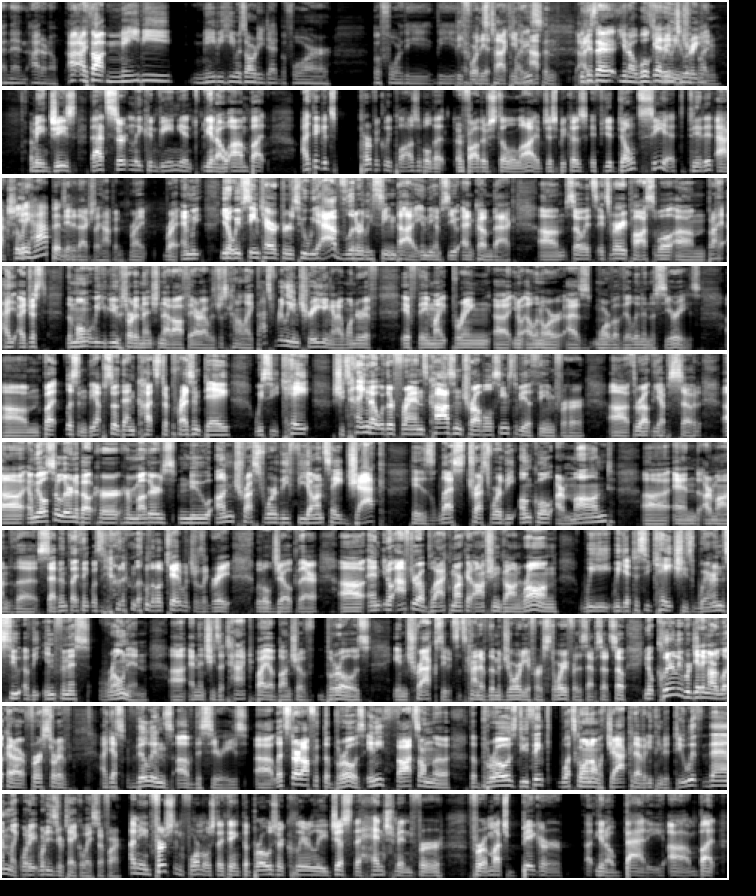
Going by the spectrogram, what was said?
and then I don't know I, I thought maybe maybe he was already dead before before the the Before the attack even happened, because I, they you know we'll get really into intriguing. it I mean, geez, that's certainly convenient, you know. Um, but I think it's perfectly plausible that her father's still alive, just because if you don't see it, did it actually happen? Did it actually happen? Right, right. And we, you know, we've seen characters who we have literally seen die in the MCU and come back. Um, so it's it's very possible. Um, but I, I, I just the moment we, you sort of mentioned that off air, I was just kind of like, that's really intriguing, and I wonder if if they might bring, uh, you know, Eleanor as more of a villain in the series. Um, but listen, the episode then cuts to present day. We see Kate. She's hanging out with her friends, causing trouble. Seems to be a theme for her uh, throughout the episode. Uh, and we also learn about her her mother's new untrustworthy fiance, Jack. His less trustworthy uncle Armand, uh, and Armand the seventh, I think, was the other the little kid, which was a great little joke there. Uh, and you know, after a black market auction gone wrong, we we get to see Kate. She's wearing the suit of the infamous Ronin, uh, and then she's attacked by a bunch of bros in tracksuits. It's kind of the majority of her story for this episode. So you know, clearly we're getting our look at our first sort of. I guess villains of the series. Uh, let's start off with the Bros. Any thoughts on the the Bros? Do you think what's going on with Jack could have anything to do with them? Like, what are, what is your takeaway so far? I mean, first and foremost, I think the Bros are clearly just the henchmen for for a much bigger, uh, you know, baddie. Um, but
